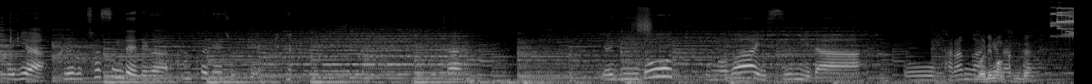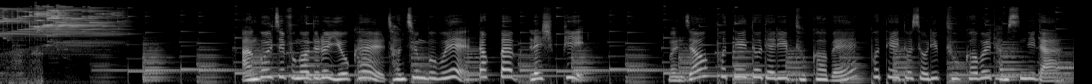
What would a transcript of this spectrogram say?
자기야, 그래도 쳤은데 내가 한 컷 해줄게. 자, 여기도 붕어가 있습니다. 오, 바람과 함께 머리만 큰데? 나타나. 안골지 붕어들을 유혹할 전충 부부의 떡밥 레시피. 먼저 포테이토 대립 두 컵에 포테이토 소립 두 컵을 담습니다.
